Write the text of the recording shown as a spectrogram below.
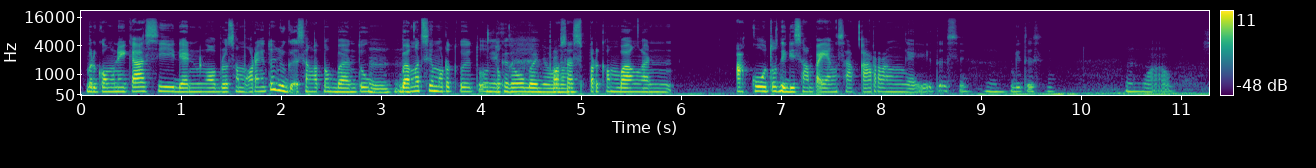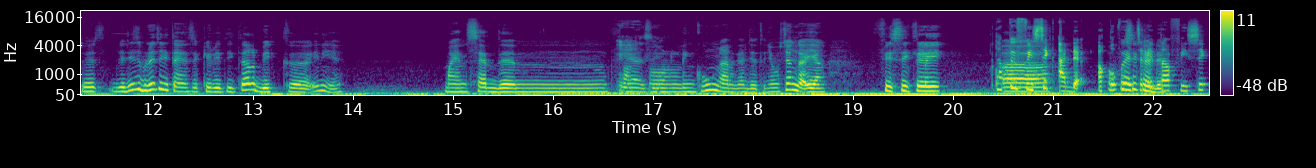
berkomunikasi dan ngobrol sama orang itu juga sangat membantu banget sih menurutku itu Ya, untuk proses perkembangan aku untuk jadi sampai yang sekarang kayak gitu sih gitu sih Hmm, Wow. Jadi sebenarnya cerita insecurity kita lebih ke ini ya mindset dan Iya faktor lingkungan kan jatuhnya. Maksudnya nggak yang physically. tapi uh, fisik ada aku oh, punya fisik cerita ada? fisik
